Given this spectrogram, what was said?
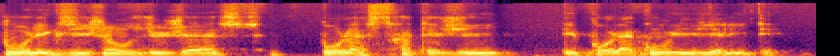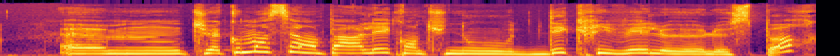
pour l'exigence du geste, pour la stratégie et pour la convivialité. Euh, tu as commencé à en parler quand tu nous décrivais le, sport,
